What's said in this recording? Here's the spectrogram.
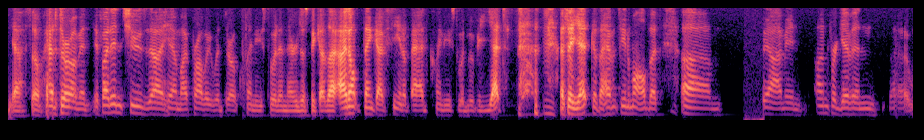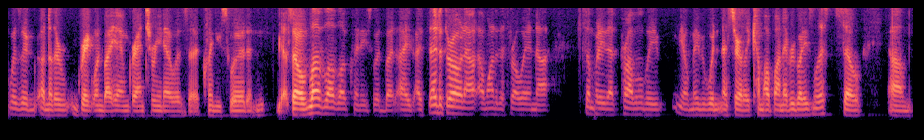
yeah, so had to throw him in. If I didn't choose uh, him, I probably would throw Clint Eastwood in there just because I, I don't think I've seen a bad Clint Eastwood movie yet. I say yet because I haven't seen them all, but um, yeah, I mean, Unforgiven uh, was a, another great one by him. Gran Torino was uh, Clint Eastwood, and yeah, so love, love, love Clint Eastwood. But I, I had to throw it out. I wanted to throw in uh, somebody that probably, you know, maybe wouldn't necessarily come up on everybody's list. So um,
